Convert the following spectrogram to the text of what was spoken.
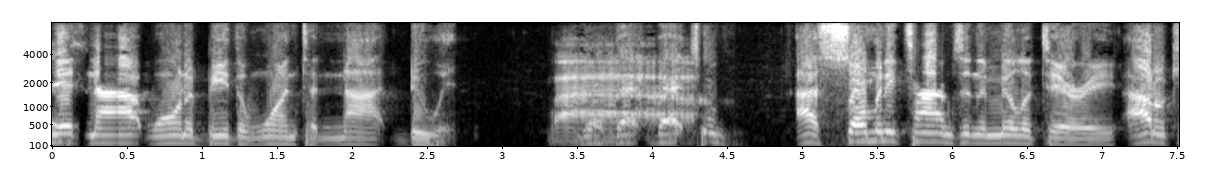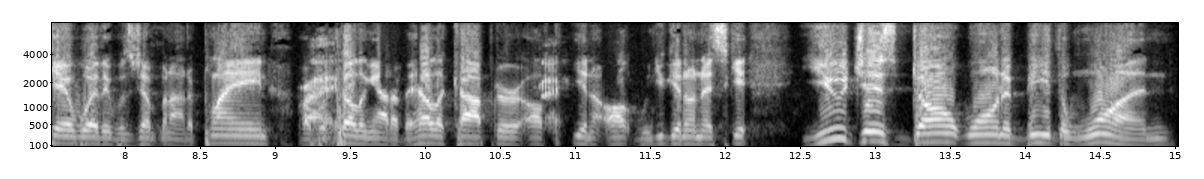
did not want to be the one to not do it. Wow. Yeah, that, that too. I so many times in the military, I don't care whether it was jumping out of a plane or right. rappelling out of a helicopter. Off, right. You know, off, when you get on that skid, you just don't want to be the one.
